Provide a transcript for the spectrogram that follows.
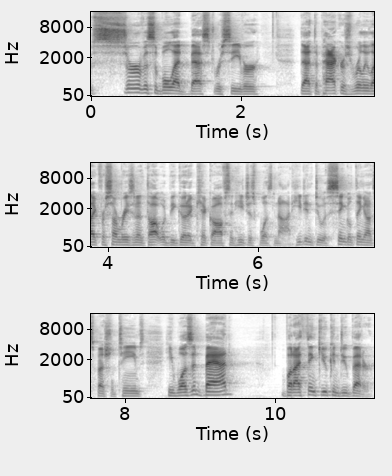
serviceable at best receiver that the Packers really like for some reason and thought would be good at kickoffs, and he just was not. He didn't do a single thing on special teams. He wasn't bad, but I think you can do better.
